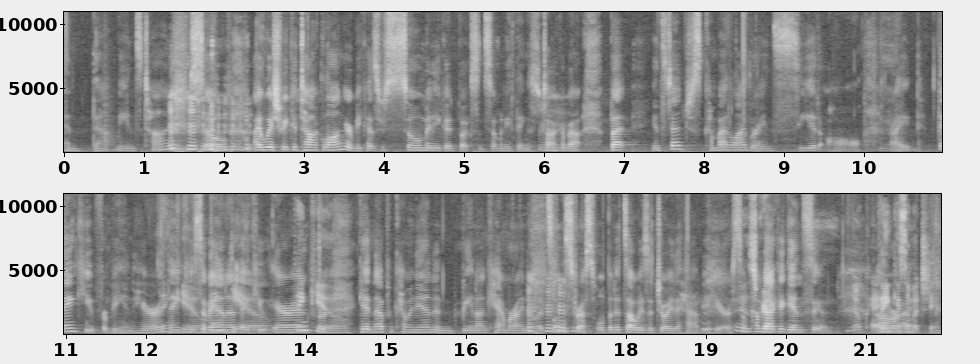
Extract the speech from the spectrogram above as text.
and that means time. So I wish we could talk longer because there's so many good books and so many things to talk about. But instead, just come by the library and see it all. Right? Thank you for being here. Thank you, you. Savannah. Thank Thank you, you. Erin. Thank for you. getting up and coming in and being on camera. I know it's a little stressful, but it's always a joy to have you here. So come great. back again soon. Okay. Thank All you so much, Jane.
